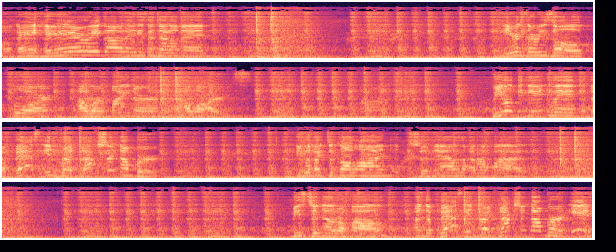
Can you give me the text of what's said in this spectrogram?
Okay, here we go, ladies and gentlemen. Here's the result for our minor awards. We will begin with the best in production number. We would like to call on Janelle Rafal. Miss Janelle Rafal. And the best introduction number is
